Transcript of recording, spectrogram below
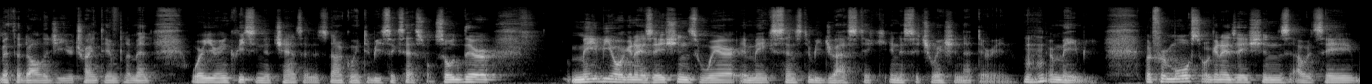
methodology you're trying to implement, where you're increasing the chance that it's not going to be successful. So there maybe organizations where it makes sense to be drastic in the situation that they're in. There may be. But for most organizations, I would say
